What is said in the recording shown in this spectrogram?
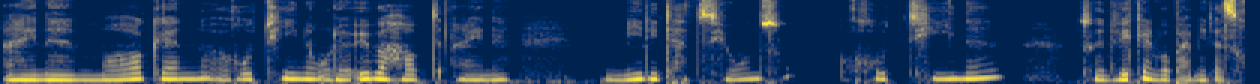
Eine Morgenroutine oder überhaupt eine Meditationsroutine zu entwickeln, wobei mir das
